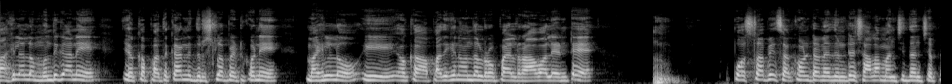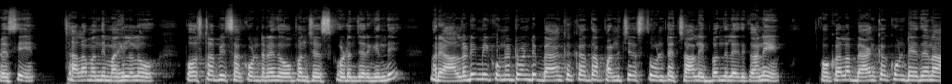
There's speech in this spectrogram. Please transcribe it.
మహిళలు ముందుగానే ఈ యొక్క పథకాన్ని దృష్టిలో పెట్టుకొని మహిళలు ఈ యొక్క పదిహేను వందల రూపాయలు రావాలి అంటే పోస్ట్ ఆఫీస్ అకౌంట్ అనేది ఉంటే చాలా మంచిదని చెప్పేసి చాలామంది మహిళలు పోస్ట్ ఆఫీస్ అకౌంట్ అనేది ఓపెన్ చేసుకోవడం జరిగింది. మరి ఆల్రెడీ మీకు ఉన్నటువంటి బ్యాంక్ ఖాతా పనిచేస్తూ ఉంటే చాలా ఇబ్బంది లేదు కానీ ఒకవేళ బ్యాంక్ అకౌంట్ ఏదైనా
